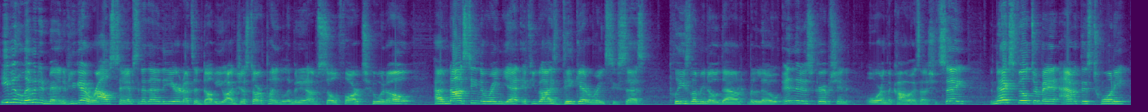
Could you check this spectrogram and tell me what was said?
Even limited, man. If you get Ralph Sampson at the end of the year, that's a W. I just started playing limited. I'm so far 2-0. Have not seen the ring yet. If you guys did get ring success, please let me know down below in the description or in the comments, I should say. The next filter, man, Amethyst 20.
